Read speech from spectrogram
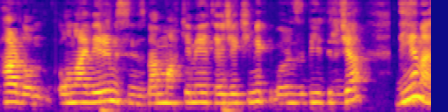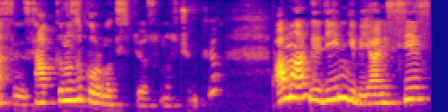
pardon onay verir misiniz? Ben mahkemeye TC kimlik numaranızı bildireceğim diyemezsiniz. Hakkınızı korumak istiyorsunuz çünkü. Ama dediğim gibi yani siz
